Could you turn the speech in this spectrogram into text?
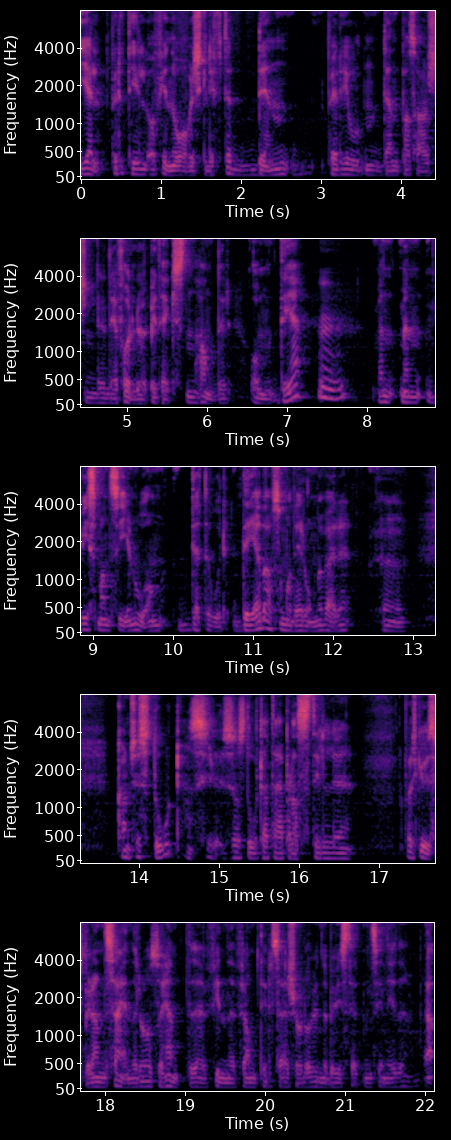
hjelper til å finne overskrifter. Den perioden, den passasjen, eller det forløpet i teksten handler om det. Men, men hvis man sier noe om dette ordet 'det', da, så må det rommet være øh, kanskje stort. Så stort at det er plass til øh, for skuespilleren seinere å finne fram til seg sjøl og underbevisstheten sin i det. Ja,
